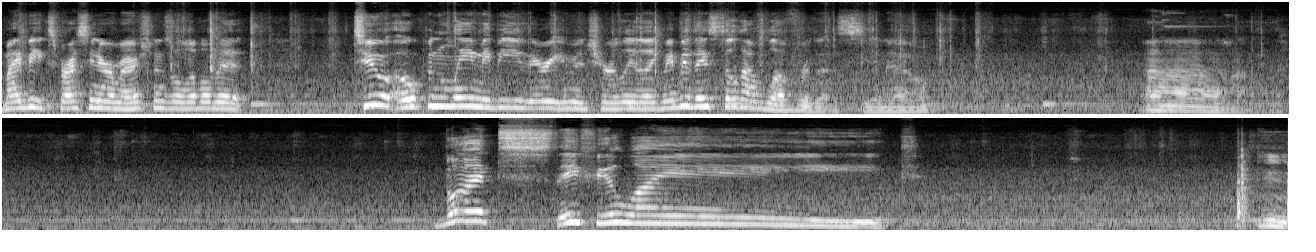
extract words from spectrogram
Might be expressing their emotions a little bit too openly, maybe very immaturely. Like, maybe they still have love for this, you know? Uh... But they feel like... Hmm.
